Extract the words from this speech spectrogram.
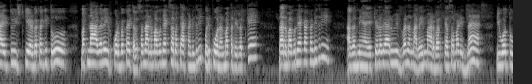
ಆಯಿತು, ಇಷ್ಟು ಕೇಳಬೇಕಾಗಿತ್ತು. ಮತ್ತು ನಾವೆಲ್ಲ ಇಟ್ಕೊಡ್ಬೇಕಾಯ್ತಲ್ಲ ಸರ್. ನನ್ನ ಮಗನ ಯಾಕೆ ಮತ್ತೆ ಹಾಕೊಂಡಿದ್ರಿ? ಬರೀ ಫೋನಲ್ಲಿ ಮಾತಾಡಿರೋದಕ್ಕೆ ನನ್ನ ಮಗನ ಯಾಕೆ ಹಾಕೊಂಡಿದ್ರಿ? ಹಾಗಾದ್ರೆ ನ್ಯಾಯ ಕೇಳೋದು ಯಾರು ಇಲ್ವಾ? ನನ್ನ ಮಗ ಏನು ಮಾಡಬಾರ್ದು ಕೆಲಸ ಮಾಡಿದ್ನ? ಇವತ್ತು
